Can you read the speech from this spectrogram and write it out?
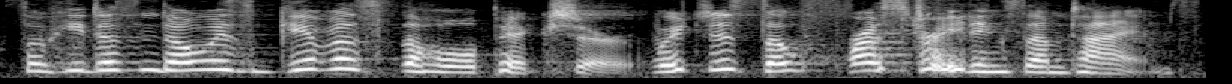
So He doesn't always give us the whole picture, which is so frustrating sometimes.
